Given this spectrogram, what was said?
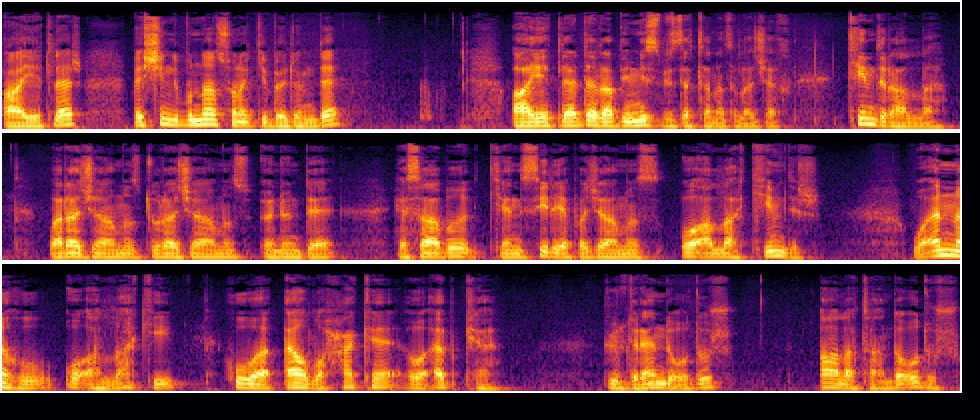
ayetler ve şimdi bundan sonraki bölümde ayetlerde Rabbimiz bize tanıtılacak. Kimdir Allah? Varacağımız, duracağımız önünde hesabı kendisiyle yapacağımız o Allah kimdir? Ve ennehu o Allah ki huve eldhake ve ebke. Güldüren de odur, ağlatan da odur.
